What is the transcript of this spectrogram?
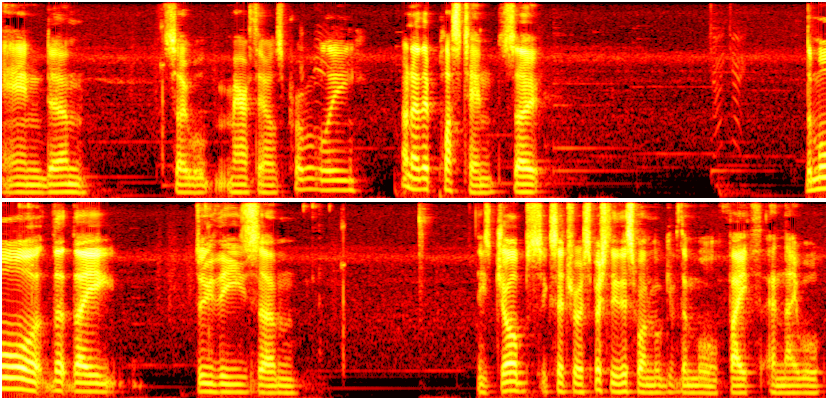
And um, so will Marathals probably... Oh no, they're plus 10. So the more that they do these um, these jobs, etc., especially this one will give them more faith and they will,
